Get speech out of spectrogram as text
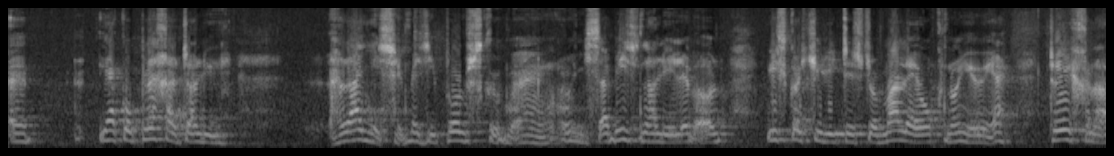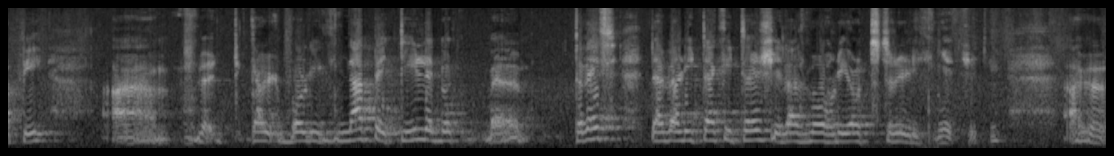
e, ako prechádzali hranice medzi Polskom a oni sa vyznali, lebo vyskočili cez to malé okno, neviem, tri chlapi a boli napätí, lebo e, trest, dávali taký trest, že nás mohli odstreliť niečo. A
